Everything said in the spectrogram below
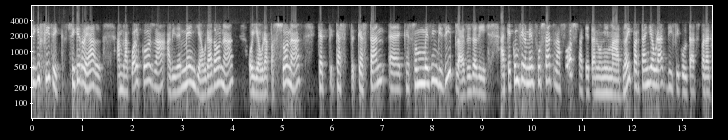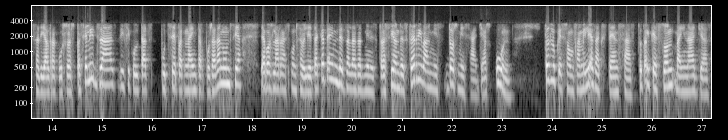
sigui físic, sigui real, amb la qual cosa, evidentment, hi haurà dones o hi haurà persones que, que, que, estan, eh, que són més invisibles. És a dir, aquest confinament forçat reforça aquest anonimat, no? i per tant hi haurà dificultats per accedir als recursos especialitzats, dificultats potser per anar a interposar denúncia. Llavors, la responsabilitat que tenim des de les administracions és fer arribar mis dos missatges. Un, tot el que són famílies extenses, tot el que són veïnatges,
